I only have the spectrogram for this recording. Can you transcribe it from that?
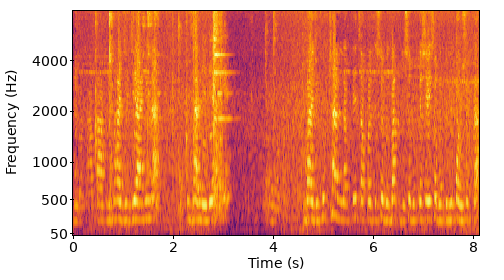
हे बघा आता आपली भाजी जी आहे ना झालेली आहे. हे बघा भाजी खूप छान लागते. चपाती सोबत भाकरी सोबत कशाही सोबत तुम्ही खाऊ शकता.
